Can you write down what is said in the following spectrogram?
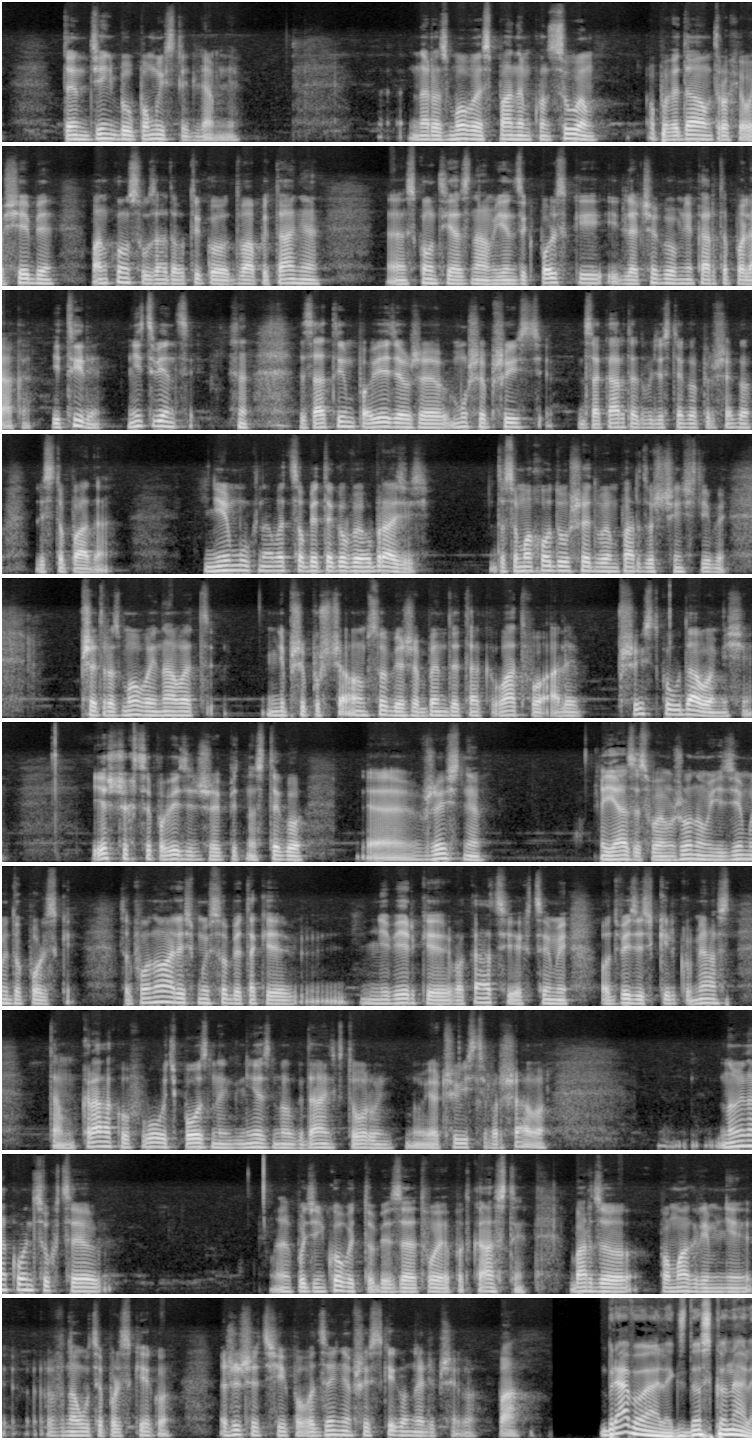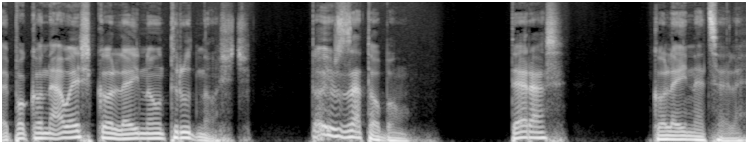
Ten dzień był pomyślny dla mnie. Na rozmowę z panem konsułem opowiadałem trochę o siebie. Pan konsul zadał tylko dwa pytania. Skąd ja znam język polski i dlaczego mnie karta Polaka? I tyle, nic więcej. Zatem powiedział, że muszę przyjść za kartę 21 listopada. Nie mógł nawet sobie tego wyobrazić. Do samochodu szedłem bardzo szczęśliwy. Przed rozmową nawet nie przypuszczałem sobie, że będę tak łatwo, ale wszystko udało mi się. Jeszcze chcę powiedzieć, że 15 września ja ze swoją żoną jedziemy do Polski. Zaplanowaliśmy sobie takie niewielkie wakacje, chcemy odwiedzić kilku miast, tam Kraków, Łódź, Poznań, Gniezno, Gdańsk, Toruń, no i oczywiście Warszawa. No i na końcu chcę podziękować Tobie za Twoje podcasty. Bardzo pomagli mnie w nauce polskiego. Życzę Ci powodzenia, wszystkiego najlepszego. Pa! Brawo, Alex, doskonale. Pokonałeś kolejną trudność. To już za tobą. Teraz kolejne cele.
